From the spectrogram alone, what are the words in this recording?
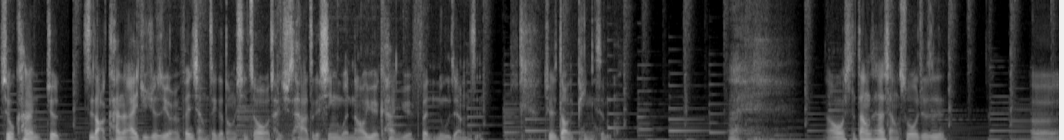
所以我看了就知道，看了 IG 就是有人分享这个东西之后，我才去查这个新闻，然后越看越愤怒，这样子，就是到底凭什么？哎，然后是当下想说，就是呃，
